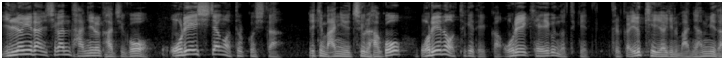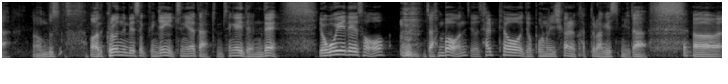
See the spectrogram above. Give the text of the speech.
1년이라는 시간 단위를 가지고 올해의 시장은 어떨 것이다. 이렇게 많이 예측을 하고 올해는 어떻게 될까? 올해 계획은 어떻게 될까? 이렇게 이야기를 많이 합니다. 어, 무슨, 어, 그런 의미에서 굉장히 중요하다 좀 생각이 되는데 요거에 대해서 자 한번 살펴보는 시간을 갖도록 하겠습니다. 어,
